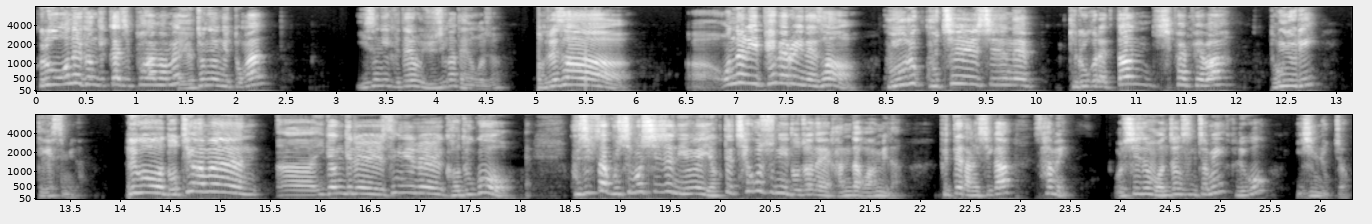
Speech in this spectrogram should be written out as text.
그리고 오늘 경기까지 포함하면 12경기 동안 2승이 그대로 유지가 되는 거죠. 그래서 어, 오늘 이 패배로 인해서 9697 시즌에 기록을 했던 18패와 동률이 되겠습니다. 그리고 노팅엄은 어, 이 경기를 승리를 거두고 94, 95 시즌 이후에 역대 최고 순위 도전에 간다고 합니다. 그때 당시가 3위. 올 시즌 원정 승점이 그리고 26점.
